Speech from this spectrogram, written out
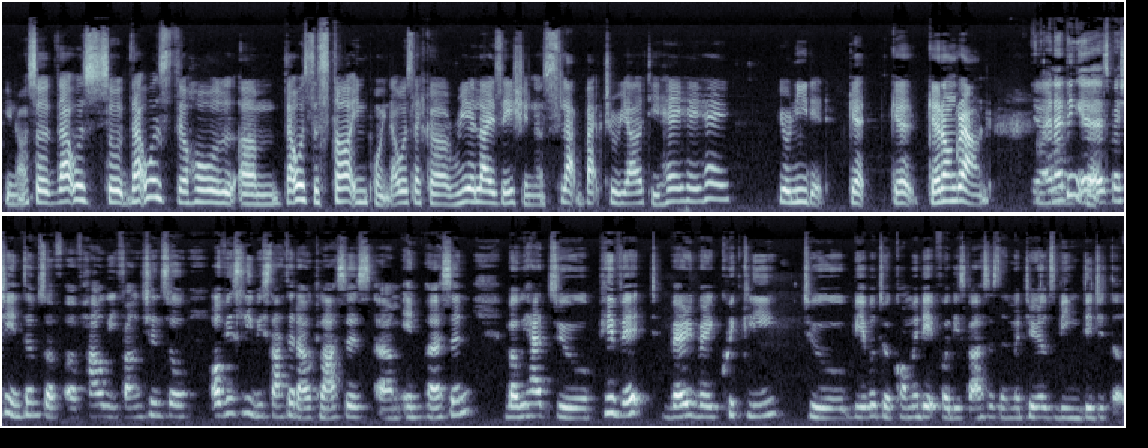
You know so that was so that was the whole um that was the starting point. That was like a realization a slap back to reality. Hey hey hey you're needed get get get on ground Yeah, and I think uh, especially in terms of, of how we function. So obviously we started our classes um, in person, but we had to pivot very very quickly to be able to accommodate for these classes and materials being digital.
